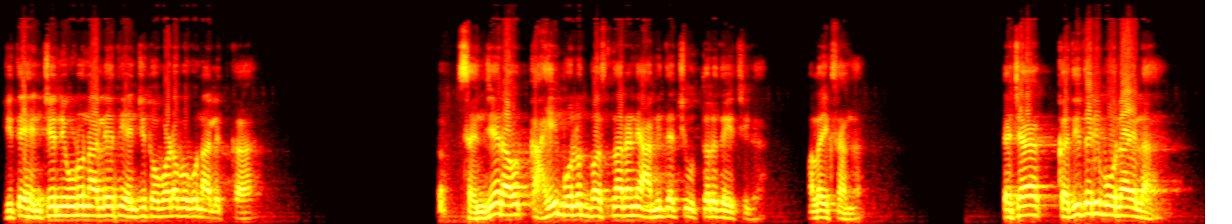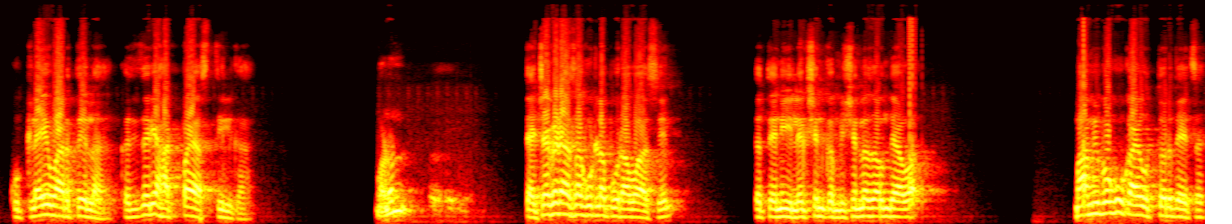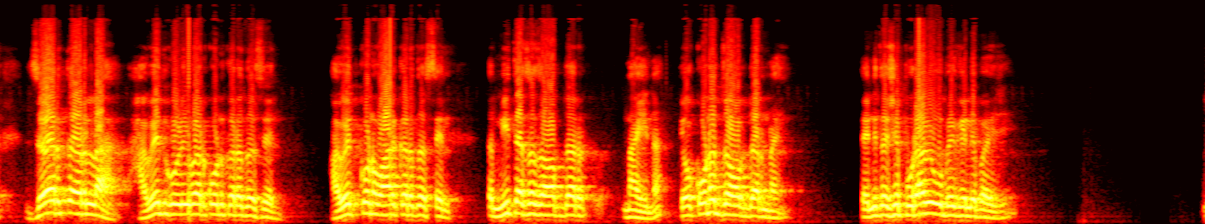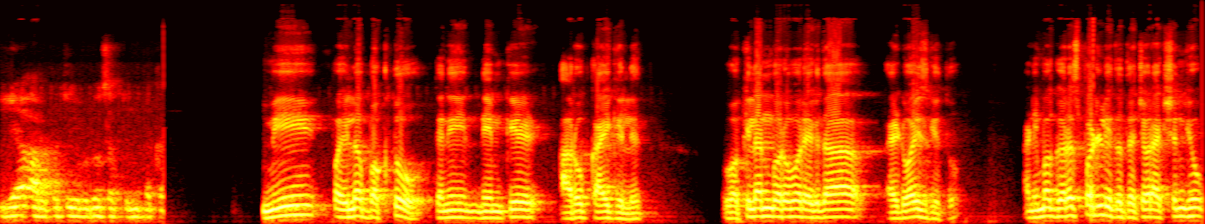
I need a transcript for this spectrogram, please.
जिथे ह्यांचे निवडून आले ते ह्यांची थोबाडं बघून आलेत का? संजय राऊत काही बोलत बसणार आणि आम्ही त्याची उत्तरं द्यायची का? मला एक सांगा. त्याच्या कधीतरी बोलायला कुठल्याही वार्तेला कधीतरी हातपाय असतील का? म्हणून त्याच्याकडे असा कुठला पुरावा असेल तर त्यांनी इलेक्शन कमिशनला जाऊन द्यावा. मग आम्ही बघू काय उत्तर द्यायचं. जर तरला हवेत गोळीबार कोण करत असेल हवेत कोण वार करत असेल तर मी त्याचा जबाबदार नाही ना? किंवा कोणच जबाबदार नाही. त्यांनी तसे पुरावे उभे केले पाहिजे. या आरोपाच्या विरोधात तुम्ही तक्रार मी पहिलं बघतो त्यांनी नेमके आरोप काय केलेत. वकिलांबरोबर एकदा ॲडवाईस घेतो. आणि मग गरज पडली तर त्याच्यावर ॲक्शन घेऊ.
